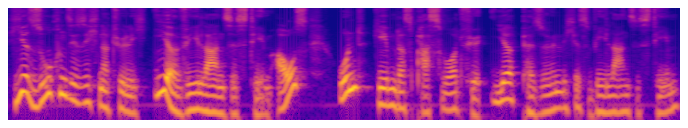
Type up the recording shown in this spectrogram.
Hier suchen Sie sich natürlich Ihr WLAN-System aus und geben das Passwort für Ihr persönliches WLAN-System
